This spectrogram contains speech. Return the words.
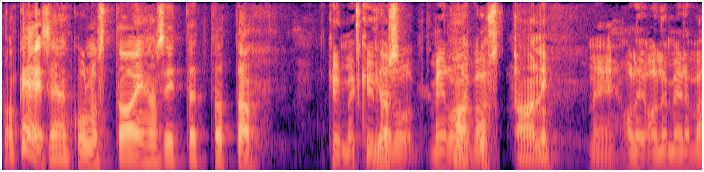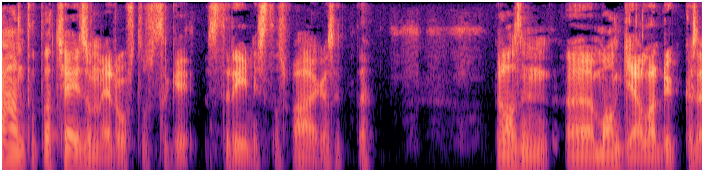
okei, sehän kuulostaa ihan sitten, tota, Kyllä, me, kyllä jos meillä, meillä oli, vähän, makustaa, niin niin, oli, oli meillä vähän tota Jason-edustustakin striimissä tuossa vähän aika sitten. Pelasin äh, Monkey Island 1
